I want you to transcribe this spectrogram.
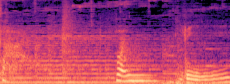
再分离。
